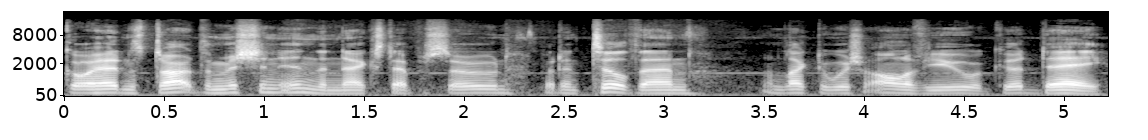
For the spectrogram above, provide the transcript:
go ahead and start the mission in the next episode. But until then, I'd like to wish all of you a good day.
